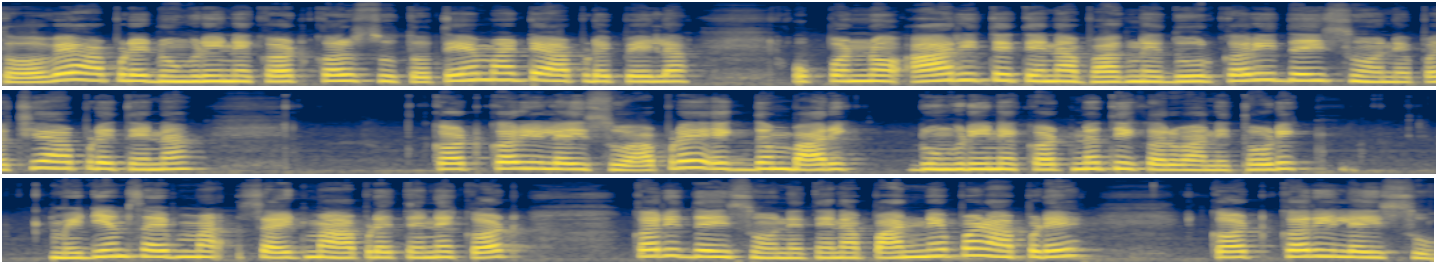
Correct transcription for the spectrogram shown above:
તો હવે આપણે ડુંગળીને કટ કરશું. તો તે માટે આપણે પહેલાં ઉપરનો આ રીતે તેના ભાગને દૂર કરી દઈશું અને પછી આપણે તેના કટ કરી લઈશું. આપણે એકદમ બારીક ડુંગળીને કટ નથી કરવાની. થોડીક મીડિયમ સાઈડમાં સાઈડમાં આપણે તેને કટ કરી દઈશું અને તેના પાનને પણ આપણે કટ કરી લઈશું.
